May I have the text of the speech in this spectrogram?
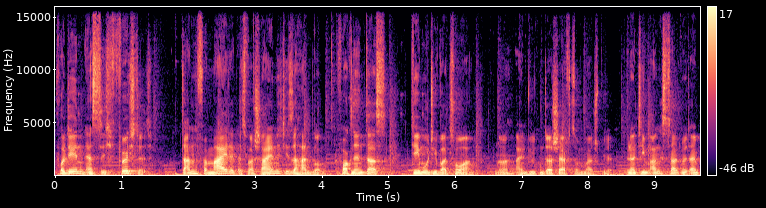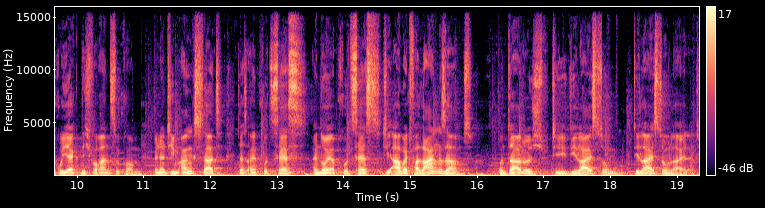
vor denen es sich fürchtet, dann vermeidet es wahrscheinlich diese Handlung. Fogg nennt das Demotivatoren. Ne? Ein wütender Chef zum Beispiel. Wenn ein Team Angst hat, mit einem Projekt nicht voranzukommen. Wenn ein Team Angst hat, dass ein Prozess, ein neuer Prozess die Arbeit verlangsamt und dadurch die, die, Leistung, die Leistung leidet,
